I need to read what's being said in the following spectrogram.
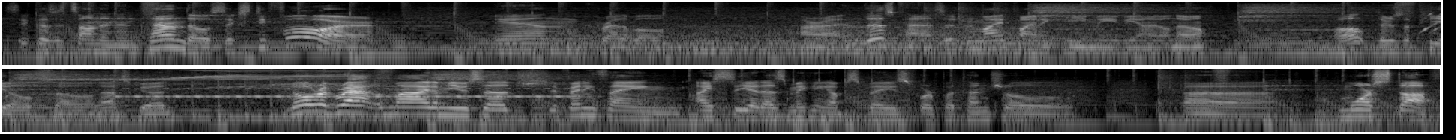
It's because it's on a Nintendo 64. Incredible. Alright, in this passage, we might find a key, maybe, I don't know. Well, there's a peel, so that's good. No regret with my item usage. If anything, I see it as making up space for potential uh, more stuff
